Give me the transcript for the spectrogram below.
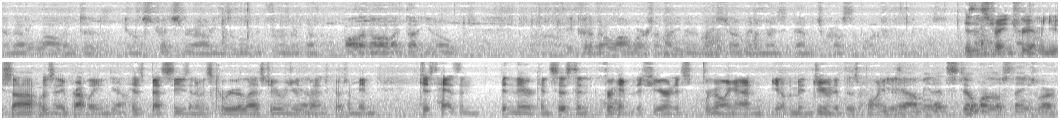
and that allow them to, you know, stretch their outings a little bit further. But all in all, I thought, you know, uh, it could have been a lot worse. I thought he did a nice job minimizing damage across the board for minutes. Is it strange for you? I mean, you saw Jose probably in Yeah. his best season of his career last year when you were the Yeah. bench coach. I mean, just hasn't been there consistent for him this year, and it's we're going on you know the mid June at this point. Yeah, I mean it's still one of those things where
